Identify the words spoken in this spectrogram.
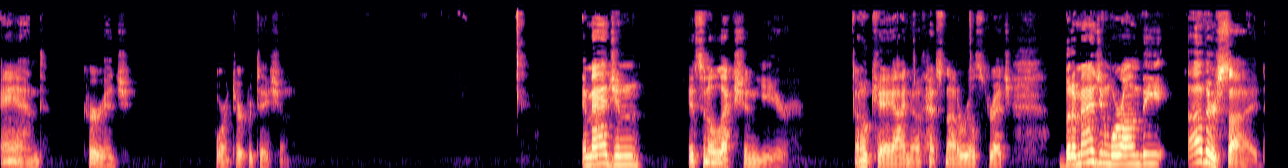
and courage for interpretation. Imagine it's an election year. Okay, I know that's not a real stretch. But imagine we're on the other side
